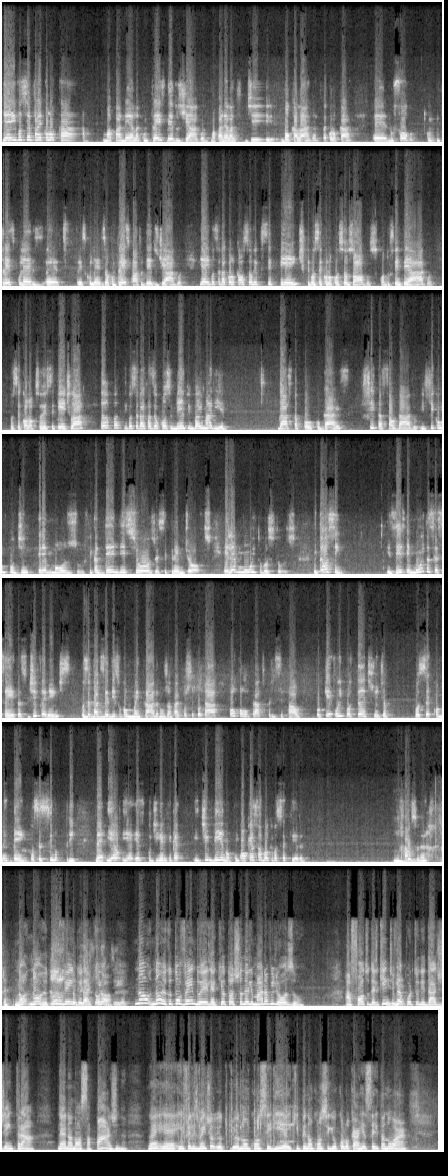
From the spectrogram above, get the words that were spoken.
E aí você vai colocar uma panela com três dedos de água, uma panela de boca larga, vai colocar é, no fogo com três colheres, é, três colheres, ó, com três, quatro dedos de água. E aí você vai colocar o seu recipiente que você colocou seus ovos. Quando ferver a água, você coloca o seu recipiente lá, tampa e você vai fazer o cozimento em banho-maria. Gasta pouco gás, fica saudável e fica um pudim cremoso, fica delicioso esse creme de ovos. Ele é muito gostoso. Então, assim, existem muitas receitas diferentes você uhum. pode ser visto como uma entrada num jantar que você for dar, ou como um prato principal, porque o importante, gente, é você comer bem, você se nutrir. né? E, é, e é, esse pudim ele fica divino, com qualquer sabor que você queira. Uhum. Fácil, né? Não, não, eu tô vendo ele aqui, ó. Não, não, é que eu tô vendo ele aqui, eu tô achando ele maravilhoso. A foto dele, quem ele tiver a é. oportunidade de entrar, né, na nossa página, né, é, infelizmente eu, eu, eu não consegui, a equipe não conseguiu colocar a receita no ar,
